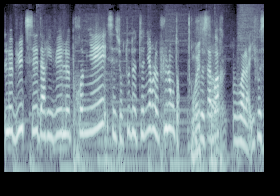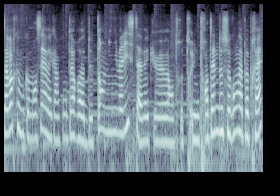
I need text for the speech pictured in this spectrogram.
le but, c'est d'arriver le premier, c'est surtout de tenir le plus longtemps. Il faut ça, savoir, ouais. voilà, il faut savoir que vous commencez avec un compteur euh, de temps minimaliste, avec euh, entre tr- une trentaine de secondes à peu près.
